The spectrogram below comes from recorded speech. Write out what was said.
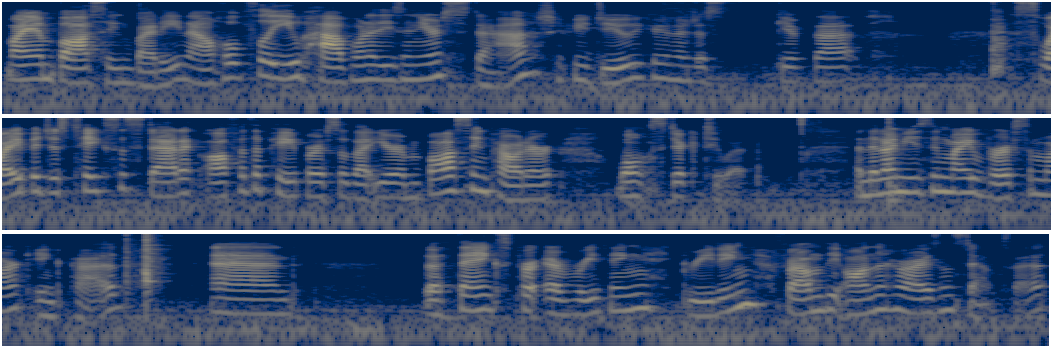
my embossing buddy. Now, hopefully you have one of these in your stash. If you do, you're gonna just give that swipe. It just takes the static off of the paper so that your embossing powder won't stick to it. And then I'm using my Versamark ink pad and the thanks for everything greeting from the On the Horizon stamp set.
